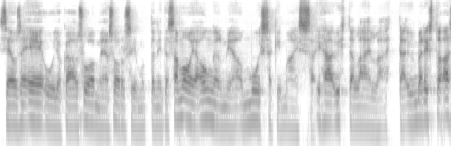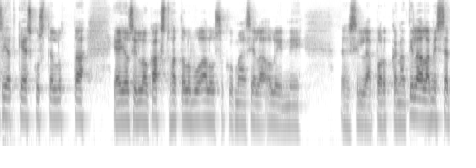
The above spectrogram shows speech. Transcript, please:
se on se EU, joka on Suomea sorsii, mutta niitä samoja ongelmia on muissakin maissa ihan yhtä lailla, että ympäristöasiat keskusteluttaa ja jo silloin 2000-luvun alussa, kun mä siellä olin, niin sillä porkkana tilalla, missä,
